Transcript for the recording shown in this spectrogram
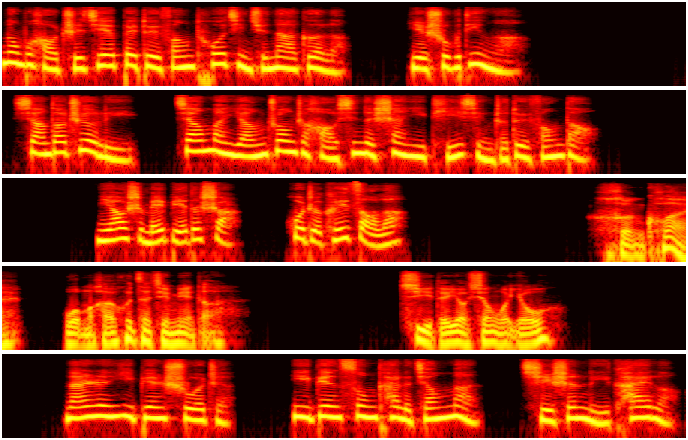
弄不好直接被对方拖进去那个了，也说不定啊。想到这里，江曼佯装着好心的善意提醒着对方道：“你要是没别的事儿，或者可以走了。很快我们还会再见面的，记得要想我哟。”男人一边说着，一边松开了江曼，起身离开了。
